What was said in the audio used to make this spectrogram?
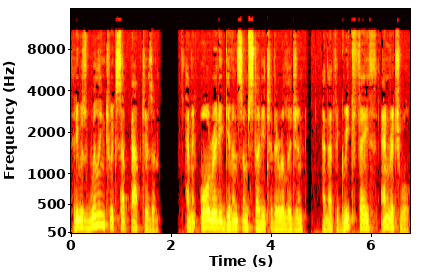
that he was willing to accept baptism having already given some study to their religion, and that the Greek faith and ritual,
